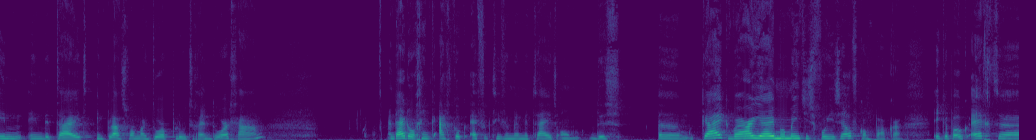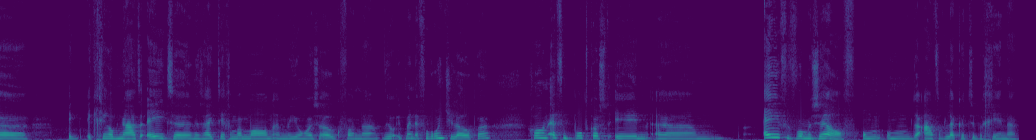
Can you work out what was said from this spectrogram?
in, in de tijd in plaats van maar doorploeteren en doorgaan. En daardoor ging ik eigenlijk ook effectiever met mijn tijd om. Dus um, kijk waar jij momentjes voor jezelf kan pakken. Ik heb ook echt. Uh, ik, ik, ging ook na het eten en dan zei ik tegen mijn man en mijn jongens ook van... Uh, ik ben even een rondje lopen. Gewoon even een podcast in. Um, even voor mezelf. Om, om de avond lekker te beginnen.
